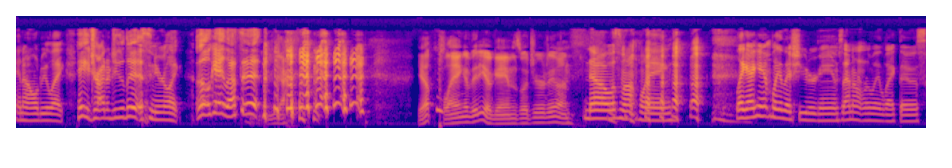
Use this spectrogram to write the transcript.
and I would be like, "Hey, try to do this." And you're like, "Okay, that's it." Yeah. Yep, playing a video game is what you were doing. no, I was not playing. Like I can't play the shooter games. I don't really like those.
